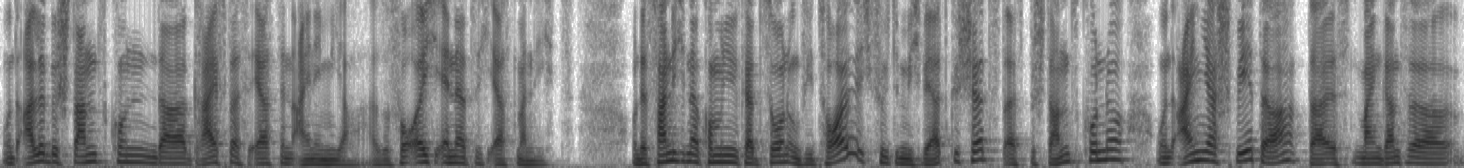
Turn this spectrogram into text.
und alle Bestandskunden, da greift das erst in einem Jahr. Also für euch ändert sich erstmal nichts. Und das fand ich in der Kommunikation irgendwie toll. Ich fühlte mich wertgeschätzt als Bestandskunde. Und ein Jahr später, da ist mein ganzer,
